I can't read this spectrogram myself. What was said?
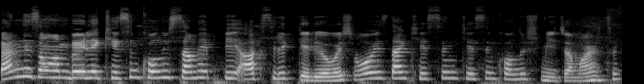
Ben ne zaman böyle kesin konuşsam hep bir aksilik geliyor başıma. O yüzden kesin kesin konuşmayacağım artık.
